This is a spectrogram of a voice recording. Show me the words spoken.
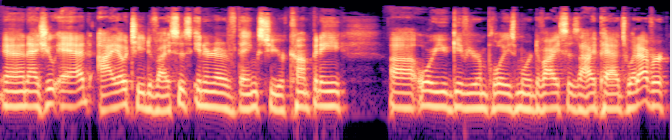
And as you add IoT devices, Internet of Things to your company, uh, or you give your employees more devices, iPads, whatever,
